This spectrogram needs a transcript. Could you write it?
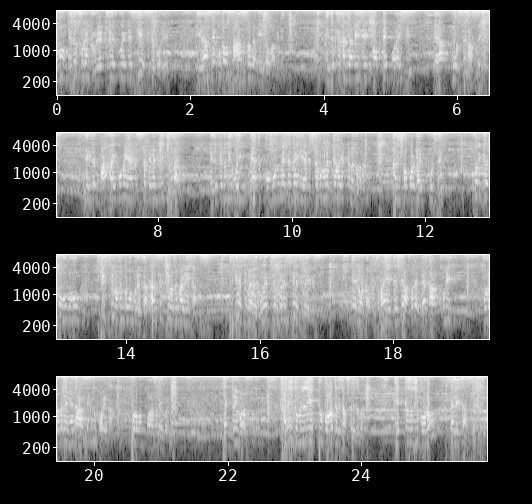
এমন কিছু স্টুডেন্ট রুয়েট সুয়েট করে সিএস তে পড়ে, এরা যে কোথাও চান্স পাবে আমি এটাও ভাবি। এদেরকে খালি আমি যে সবটাই পড়াইছি, এরা পেয়ে গেছে। এদের মাথায় কোনো এক্সট্রা ট্যালেন্ট কিছু নাই। একটা ম্যাথ হবে খালি সকল টাইপ করছে, পরীক্ষা হুবহু সিক্সটি পার্সেন্ট কমন করে যায় আর সিক্সটি পার্সেন্ট পাইলে চান্স সিএস পাই রুয়েট সুয়েট করে সিএস হয়ে গেছে। এরকমটা অবস্থা মানে এই দেশে আসলে মেধা, খুবই ফুলাবাড়ি মেধা আছে, কিন্তু পড়ে না। পুরো পড়াশোনা করে একদমই পড়াশোনা করে খালি তুমি যদি একটু পড়ো তাহলে চান্স হয়ে যাবে। একটু যদি পড়ো তাহলে চান্স হয়ে যাবে।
